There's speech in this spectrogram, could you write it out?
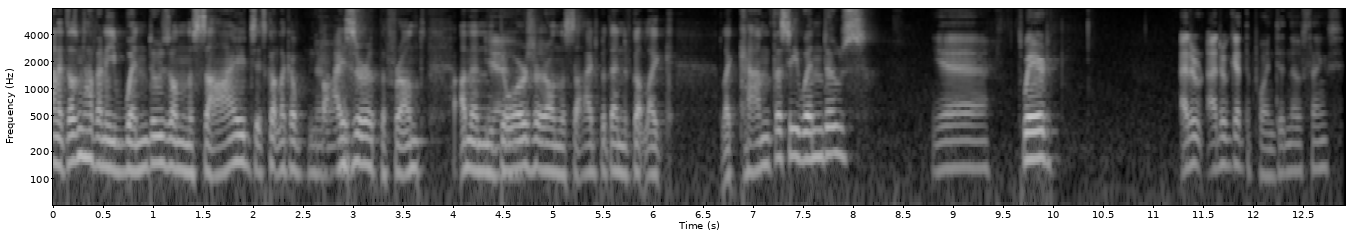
And it doesn't have any windows on the sides. It's got like a No. visor at the front, and then the Yeah. doors are on the sides. But then they've got like like canvasy windows. Yeah. It's weird. I don't I don't get the point in those things.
